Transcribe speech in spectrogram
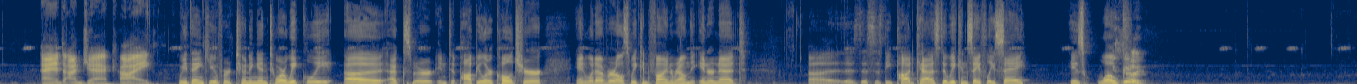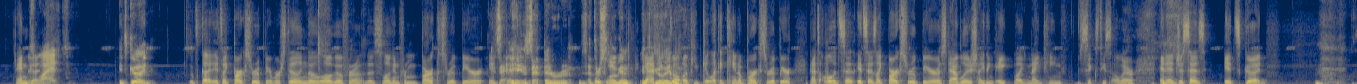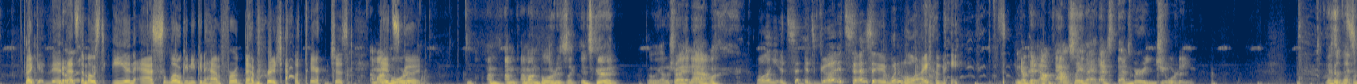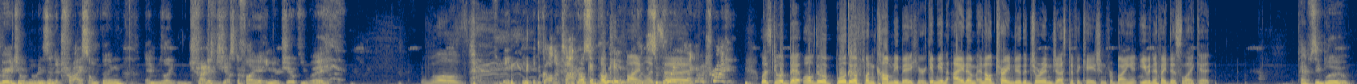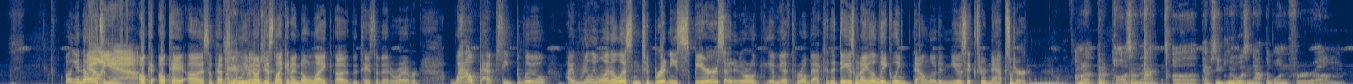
And I'm Jack. Hi. We thank you for tuning in to our weekly uh, expert into popular culture and whatever else we can find around the internet. Uh, this, this is the podcast that we can safely say is woke. it's good. and Is good. What? It's good. It's good. It's like Barq's Root Beer. We're stealing the logo from the slogan from Barq's Root Beer. It's Is that, good. is that their is that their slogan? It's yeah, if good. you go if you get like a can of Barq's root beer, that's all it says. It says like Barq's root beer established, I think eight like nineteen sixty somewhere, and it just says it's good. Like th- know that's the most Ian ass slogan you can have for a beverage out there. Just I'm on it's board. good. I'm I'm I'm on board. It's like it's good. We got to try it now. Well, it's it's good. It says it. It wouldn't lie to me. okay, I don't, I don't say that. That's that's very Jordan. That's a that's a very Jordan reason to try something and like try to justify it in your jokey way. Well, it's called a taco. Okay, Supreme. okay, fine, It's let's, Supreme. uh, I gotta try it. let's do a bit. We'll do a we'll do a fun comedy bit here. Give me an item, and I'll try and do the Jordan justification for buying it, even if I dislike it. Pepsi Blue. Well, you know Hell it's a yeah. okay. Okay, uh, so Pepsi I got Blue, your even though I dislike it and don't like uh, the taste of it or whatever. Wow, Pepsi Blue. I really want to listen to Britney Spears. It'll give me a throwback to the days when I illegally downloaded music through Napster. I'm gonna put a pause on that. Uh, Pepsi Blue was not the one for um,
